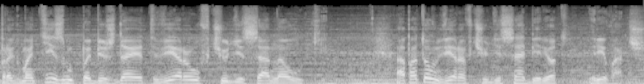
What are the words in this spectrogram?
прагматизм побеждает веру в чудеса науки. А потом вера в чудеса берет реванш.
